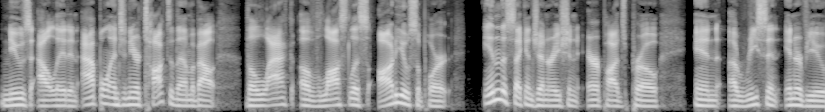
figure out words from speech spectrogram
news outlet, and Apple engineer talked to them about the lack of lossless audio support in the second generation AirPods Pro in a recent interview.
